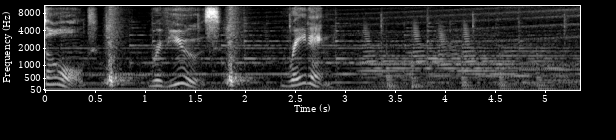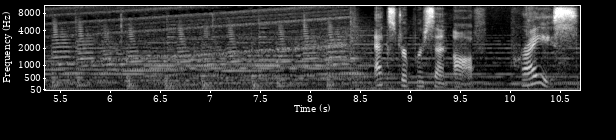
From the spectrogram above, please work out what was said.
Sold. Reviews. Rating. Extra percent off. Price.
